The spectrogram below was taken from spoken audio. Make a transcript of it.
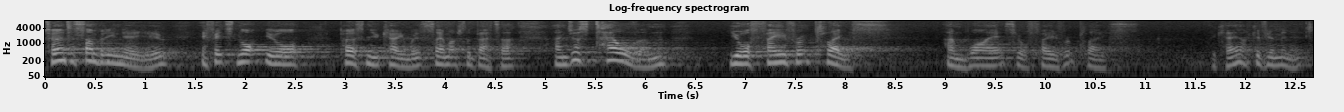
Turn to somebody near you. If it's not your person you came with, so much the better. And just tell them your favourite place and why it's your favourite place. Okay, I'll give you a minute.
